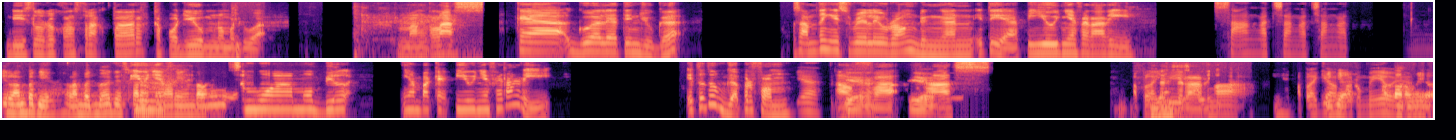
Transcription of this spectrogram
di seluruh konstruktor ke podium nomor 2 emang kelas kayak gue liatin juga something is really wrong dengan itu ya PU-nya Ferrari sangat sangat sangat lambat ya lambat banget ya sekarang Ferrari yang tahun ini ya. semua mobil yang pakai PU-nya Ferrari itu tuh nggak perform ya Alfa, Iya. As, apalagi Ferrari. Alfa apalagi Iya, Alfa Romeo Alfa ya.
